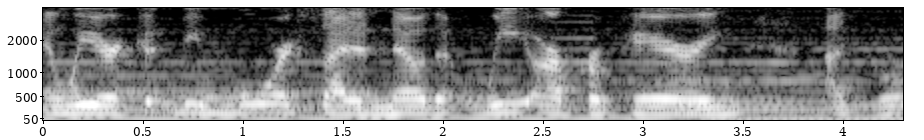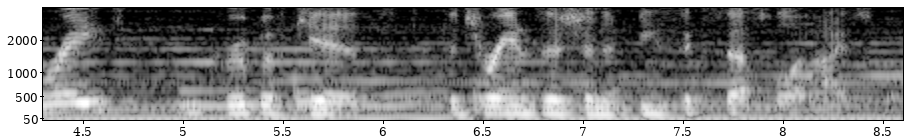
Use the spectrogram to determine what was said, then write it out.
And we are couldn't be more excited to know that we are preparing a great group of kids to transition and be successful at high school.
